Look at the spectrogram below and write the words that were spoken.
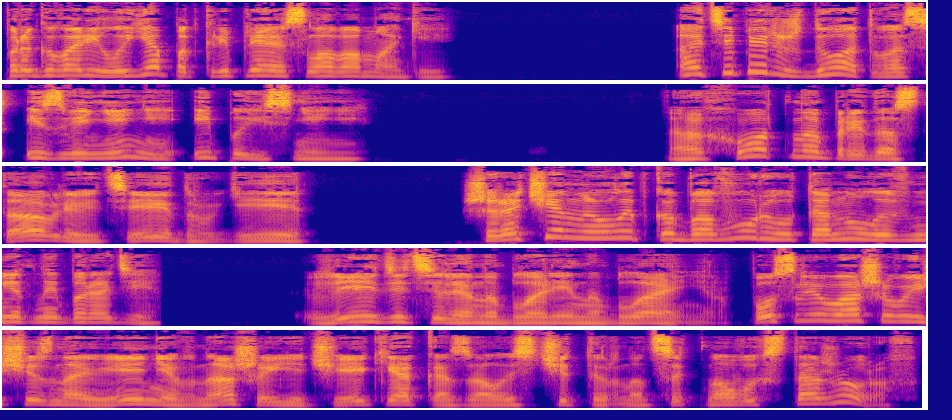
Проговорила я, подкрепляя слова магии. А теперь жду от вас извинений и пояснений. Охотно предоставлю и те, и другие, Широченная улыбка Бавура утонула в медной бороде. «Видите ли, Набларина Блайнер, после вашего исчезновения в нашей ячейке оказалось четырнадцать новых стажеров.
